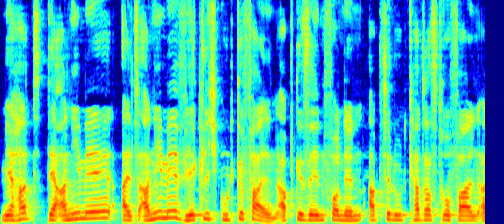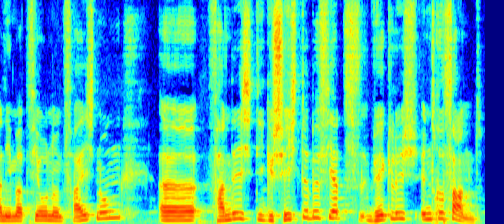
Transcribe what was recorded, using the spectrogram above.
mir hat der Anime als Anime wirklich gut gefallen. Abgesehen von den absolut katastrophalen Animationen und Zeichnungen, äh, fand ich die Geschichte bis jetzt wirklich interessant.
